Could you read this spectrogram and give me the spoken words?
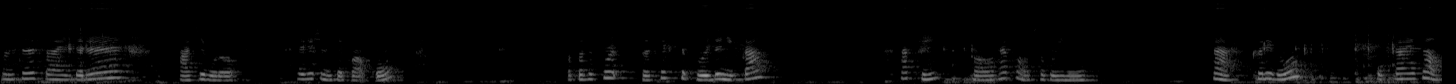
폰트 사이즈를 40으로 해주시면 될 것 같고 어차피 폴, 그 텍스트 볼드니까 딱히 더할 건 없어 보이네요. 자 그리고 복사해서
